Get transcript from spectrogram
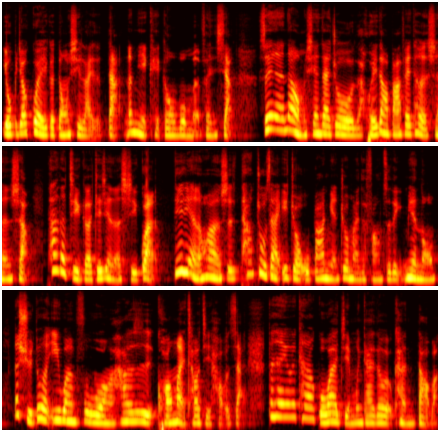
有比较贵一个东西来的大，那你也可以跟我们分享。所以呢，那我们现在就来回到巴菲特的身上，他的几个节俭的习惯。第一点的话呢，是他住在一九五八年就买的房子里面哦。那许多的亿万富翁啊，他是狂买超级豪宅。大家因为看到国外节目，应该都有看到吧？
